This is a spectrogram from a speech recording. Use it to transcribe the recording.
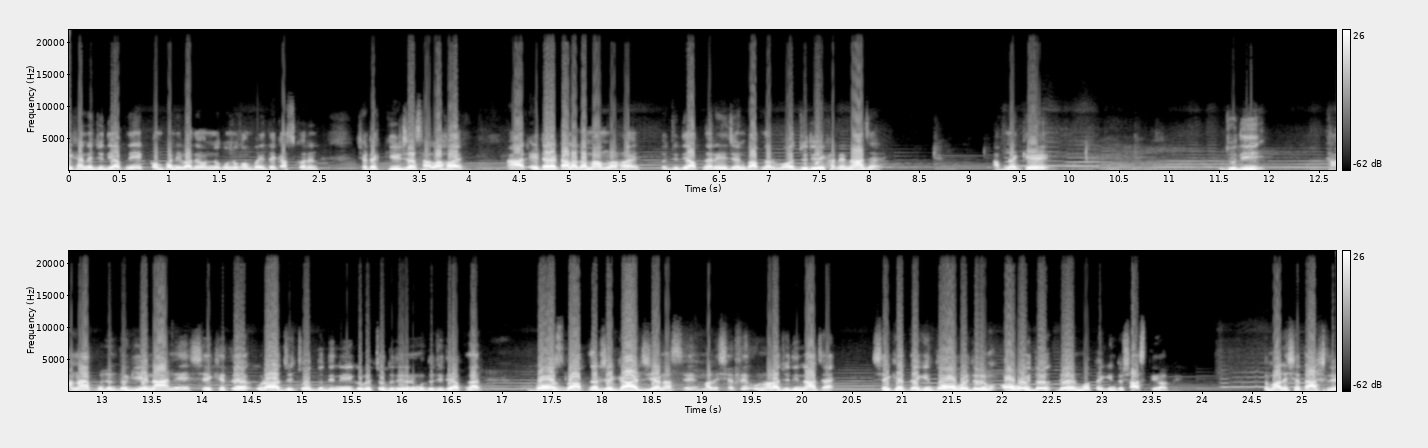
এখানে যদি আপনি এক কোম্পানি বাদে অন্য কোনো কোম্পানিতে কাজ করেন, সেটা কিরজা সালা হয়। আর এটার একটা আলাদা মামলা হয়। তো যদি আপনার এজেন্ট বা আপনার বস যদি এখানে না যায়, আপনাকে যদি থানা পর্যন্ত গিয়ে না আনে, সেক্ষেত্রে ওরা যে চোদ্দ দিনই করবে, চোদ্দ দিনের মধ্যে যদি আপনার বস বা আপনার যে গার্জিয়ান আছে মালয়েশিয়াতে, ওনারা যদি না যায়, সেক্ষেত্রে কিন্তু অবৈধ, অবৈধদের মতো কিন্তু শাস্তি হবে। তো মালয়েশিয়াতে আসলে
